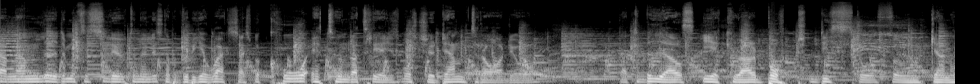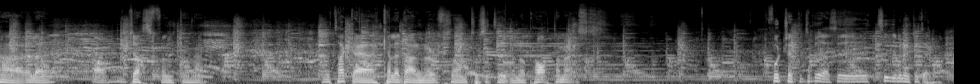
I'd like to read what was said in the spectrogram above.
Kvällen lider mot sitt slut och ni lyssnar på Gbg Waxtrax på K103 Göteborgs studentradio. Där Tobias EQar bort discofunken här, eller ja, jazzfunken här. Nu tackar Kalle Darnerf som tog sig tiden att prata med oss. Fortsätter Tobias i 10 minuter till.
